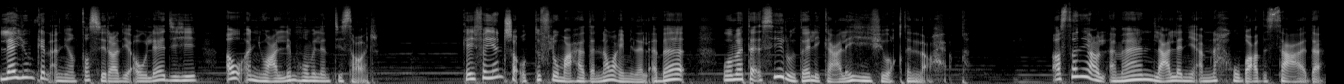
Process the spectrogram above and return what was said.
لا يمكن أن ينتصر لأولاده أو أن يعلمهم الانتصار. كيف ينشأ الطفل مع هذا النوع من الآباء؟ وما تأثير ذلك عليه في وقت لاحق؟ أصطنع الأمان لعلني أمنحه بعض السعادة.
